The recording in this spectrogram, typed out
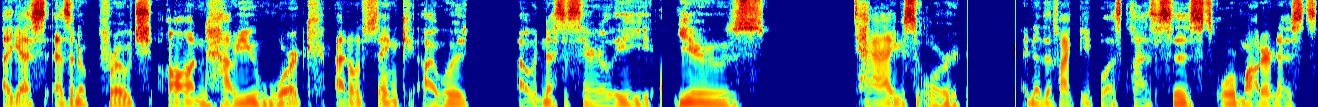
I guess as an approach on how you work, I don't think I would, I would necessarily use tags or identify people as classicists or modernists.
